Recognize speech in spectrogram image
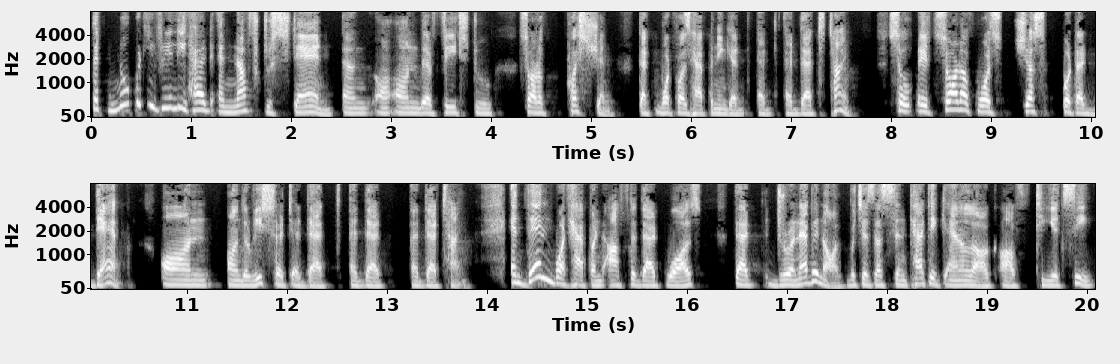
that nobody really had enough to stand and on their feet to sort of question that what was happening at, at, at that time. So it sort of was just put a damp on, on the research at that, at that, at that time. And then what happened after that was that dronabinol, which is a synthetic analog of THC,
